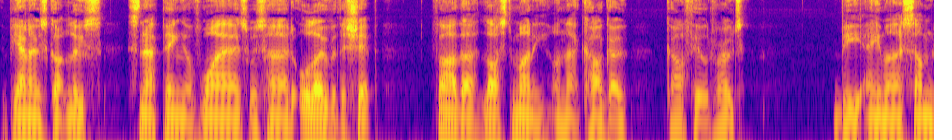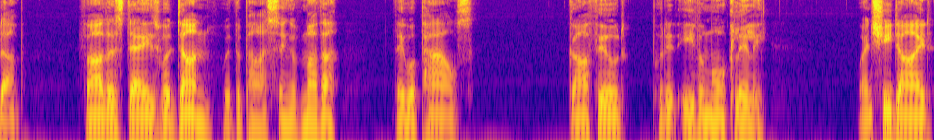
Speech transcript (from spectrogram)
The pianos got loose. Snapping of wires was heard all over the ship. Father lost money on that cargo, Garfield wrote. B. Aymar summed up. Father's days were done with the passing of mother. They were pals. Garfield put it even more clearly. When she died,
